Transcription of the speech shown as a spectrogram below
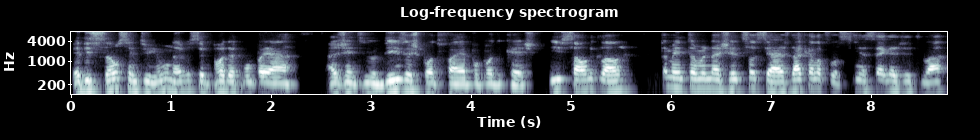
edição 101, né? Você pode acompanhar a gente no Deezer, Spotify, Apple Podcast e SoundCloud. Também estamos nas redes sociais, dá aquela forcinha, segue a gente lá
